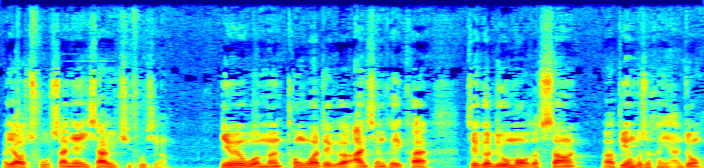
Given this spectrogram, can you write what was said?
要处三年以下有期徒刑。因为我们通过这个案情可以看，这个刘某的伤啊并不是很严重，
